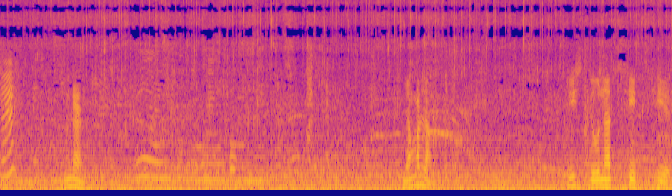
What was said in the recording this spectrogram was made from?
Ha? Yan. Ano yung titignan ko? Yan ka lang. Please do not sit here.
